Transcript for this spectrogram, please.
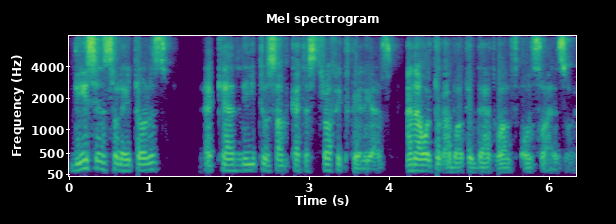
these insulators uh, can lead to some catastrophic failures. And I will talk about it that once also as well.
